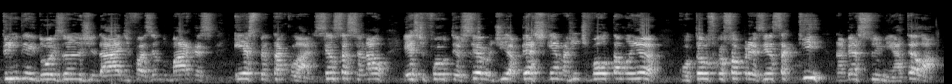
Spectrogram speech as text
32 anos de idade, fazendo marcas espetaculares. Sensacional. Este foi o terceiro dia. Best Camp. A gente volta amanhã. Contamos com a sua presença aqui na Best Swimming. Até lá.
